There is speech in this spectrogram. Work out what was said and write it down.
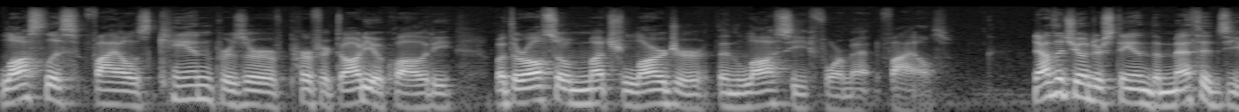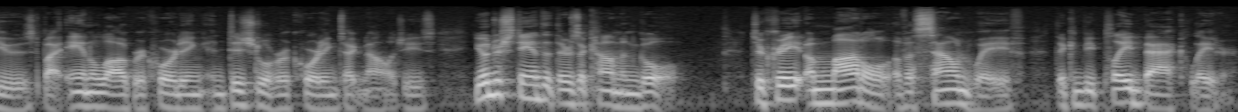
Lossless files can preserve perfect audio quality, but they're also much larger than lossy format files. Now that you understand the methods used by analog recording and digital recording technologies, you understand that there's a common goal, to create a model of a sound wave that can be played back later.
